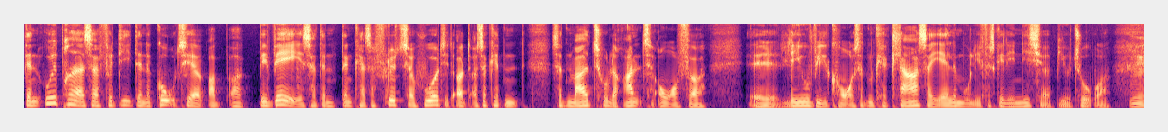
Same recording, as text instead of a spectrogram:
den udbreder sig, fordi den er god til at, at, at bevæge sig. Den, den kan så flytte sig hurtigt, og, og så, kan den, så er den meget tolerant over for øh, levevilkår, så den kan klare sig i alle mulige forskellige nicher og biotoper. Mm.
